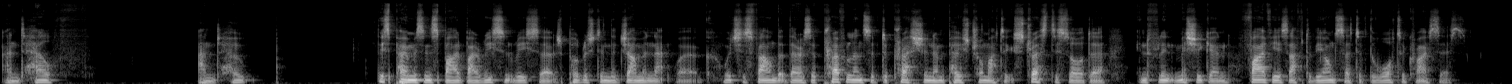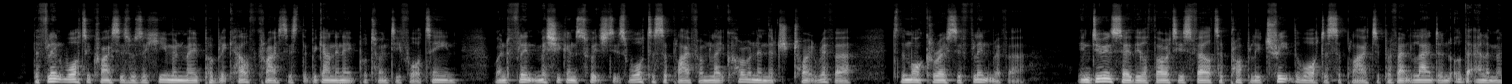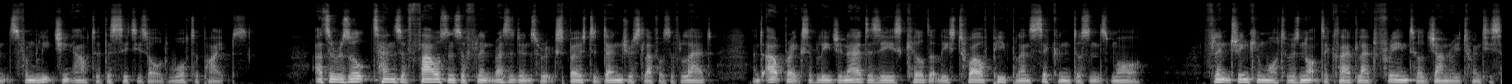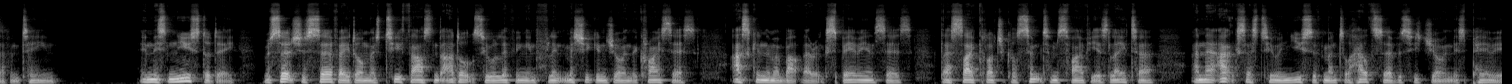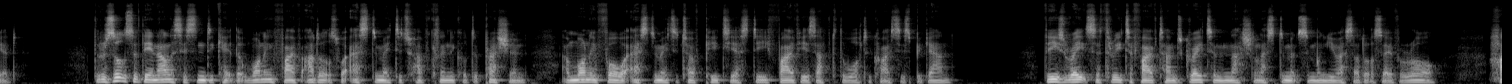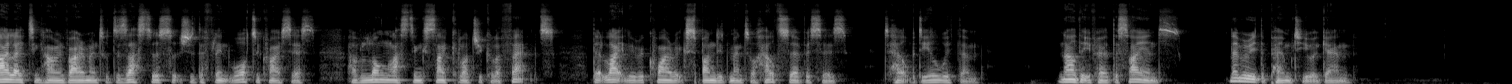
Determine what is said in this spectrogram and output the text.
and health and hope. This poem is inspired by recent research published in the JAMA Network, which has found that there is a prevalence of depression and post traumatic stress disorder in Flint, Michigan, five years after the onset of the water crisis. The Flint water crisis was a human made public health crisis that began in April 2014, when Flint, Michigan switched its water supply from Lake Huron in the Detroit River to the more corrosive Flint River. In doing so, the authorities failed to properly treat the water supply to prevent lead and other elements from leaching out of the city's old water pipes. As a result, tens of thousands of Flint residents were exposed to dangerous levels of lead, and outbreaks of Legionnaire disease killed at least 12 people and sickened dozens more. Flint drinking water was not declared lead free until January 2017. In this new study, researchers surveyed almost 2,000 adults who were living in Flint, Michigan during the crisis, asking them about their experiences, their psychological symptoms five years later, and their access to and use of mental health services during this period. The results of the analysis indicate that 1 in 5 adults were estimated to have clinical depression, and 1 in 4 were estimated to have PTSD five years after the water crisis began. These rates are 3 to 5 times greater than national estimates among US adults overall, highlighting how environmental disasters such as the Flint water crisis have long lasting psychological effects that likely require expanded mental health services to help deal with them. Now that you've heard the science, let me read the poem to you again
